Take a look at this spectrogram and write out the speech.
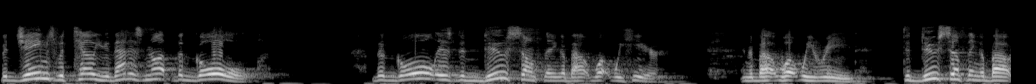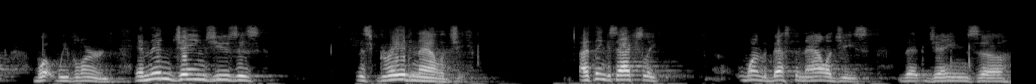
But James would tell you that is not the goal. The goal is to do something about what we hear and about what we read. To do something about what we've learned. And then James uses this great analogy. I think it's actually one of the best analogies that James, uh,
